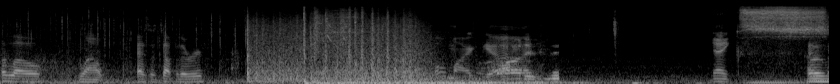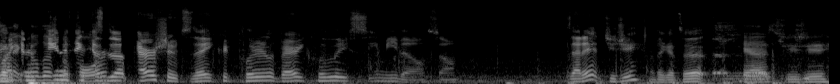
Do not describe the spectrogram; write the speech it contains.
Hello. Wow. That's the top of the roof. Oh my god. dude. Yikes. I was I like- couldn't Killed us see anything 'cause before? the parachutes, they could clearly, very clearly see me though, so. Is that it, GG? I think that's it. Yeah, it's GG.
